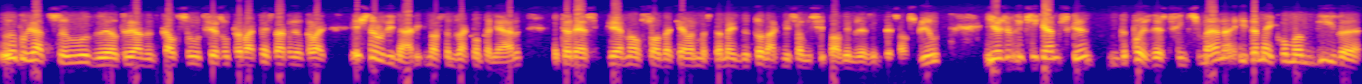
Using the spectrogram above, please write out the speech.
O delegado de saúde, a autoridade local de saúde fez um trabalho, tem estado a fazer um trabalho extraordinário que nós estamos a acompanhar, através, quer não só da Câmara, mas também de toda a Comissão Municipal de Emergência e Proteção Civil, e hoje verificamos que, depois deste fim de semana, e também com uma medida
